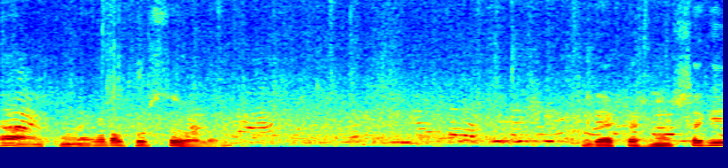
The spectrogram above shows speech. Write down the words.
না কেনাকাটা করতে ভালো কিন্তু একটা সমস্যা কি?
